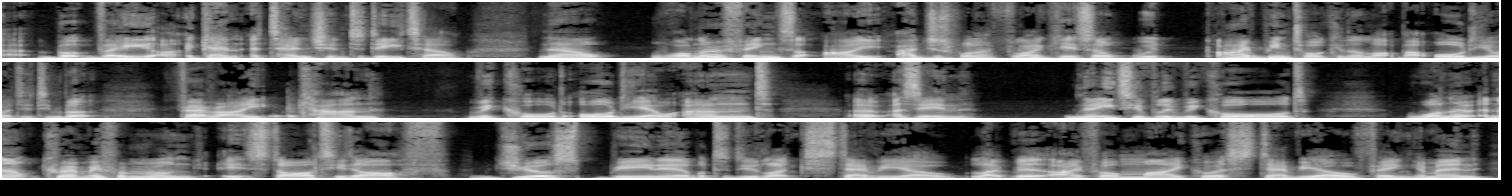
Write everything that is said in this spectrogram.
uh, but they again attention to detail. Now, one of the things that I I just want to flag here. So we, I've been talking a lot about audio editing, but Ferrite can record audio and, uh, as in natively record. One of, now, correct me if I'm wrong. It started off just being able to do like stereo, like the iPhone mic or a stereo thing. And then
